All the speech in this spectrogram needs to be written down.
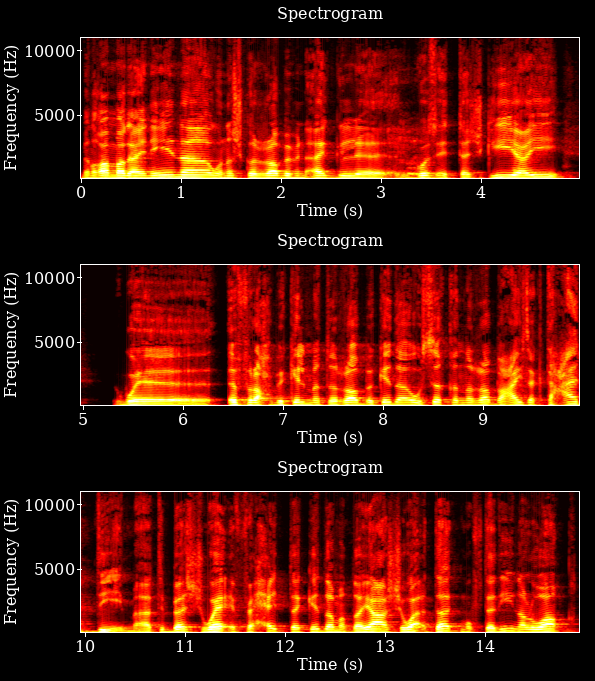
بنغمض عينينا ونشكر الرب من أجل الجزء التشجيعي وافرح بكلمة الرب كده وثق إن الرب عايزك تعدي. ما تبقاش واقف في حتة كده ما تضيعش وقتك. مفتدين الوقت.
